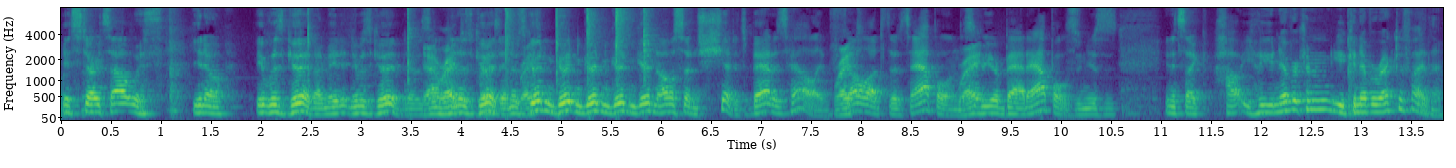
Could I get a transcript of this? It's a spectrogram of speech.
it starts out with you know it was good. I made it. and It was good. It was, Yeah, right, it was good. right, and it was right. good and good and good and good and good. And all of a sudden, shit! It's bad as hell. It Right. fell out to this apple, and Right. some of your bad apples, and you just, and it's like how you, never can you can never rectify them.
